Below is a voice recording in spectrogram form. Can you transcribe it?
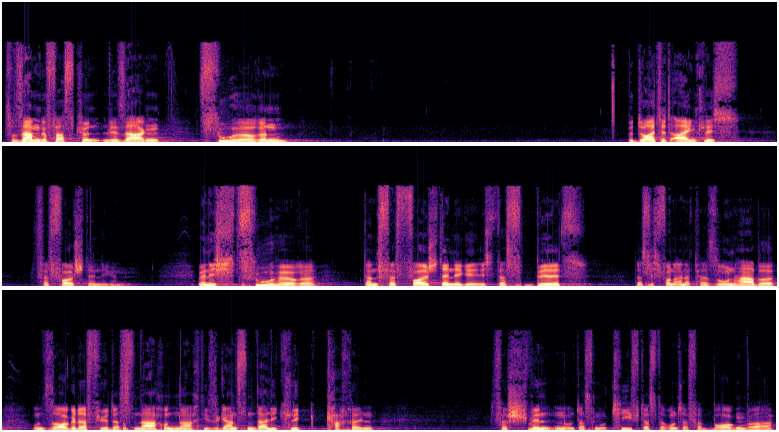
Zusammengefasst könnten wir sagen, zuhören bedeutet eigentlich vervollständigen. Wenn ich zuhöre, dann vervollständige ich das Bild, das ich von einer Person habe und sorge dafür, dass nach und nach diese ganzen Dali-Klick-Kacheln verschwinden und das Motiv, das darunter verborgen war,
